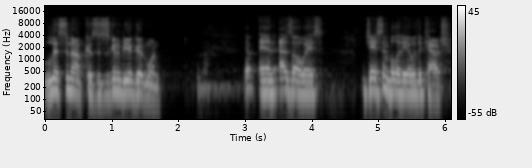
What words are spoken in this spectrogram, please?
listen up because this is going to be a good one. Yep. And as always, Jason Belidio with the couch.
